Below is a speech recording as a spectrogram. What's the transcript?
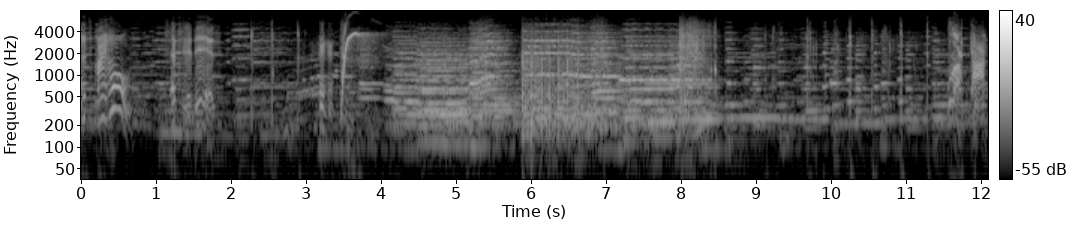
It's my home. Such it is. Look, Doc.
